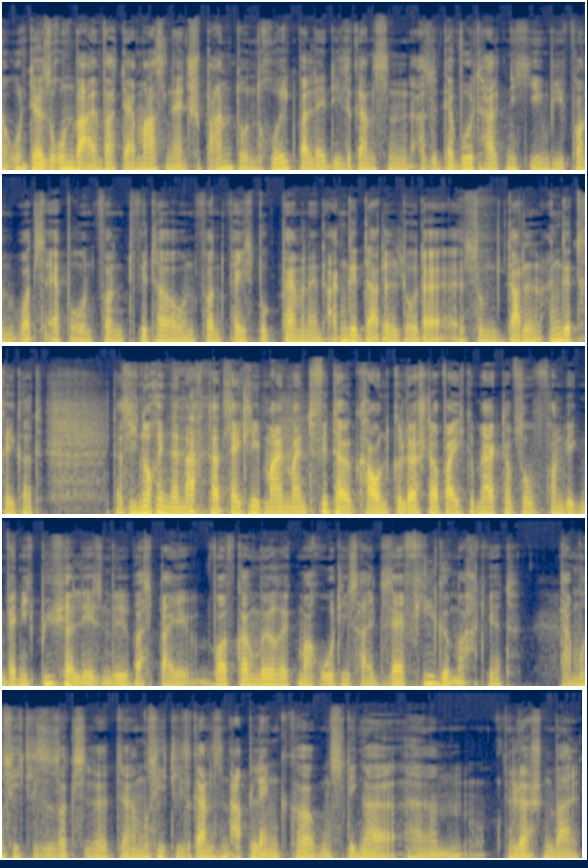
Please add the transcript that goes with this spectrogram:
und der Sohn war einfach dermaßen entspannt und ruhig, weil er diese ganzen, also der wurde halt nicht irgendwie von WhatsApp und von Twitter und von Facebook permanent angedaddelt oder zum Daddeln angetriggert, dass ich noch in der Nacht tatsächlich mein, mein Twitter-Account gelöscht habe, weil ich gemerkt habe, so von wegen, wenn ich Bücher lesen will, was bei Wolfgang Möhrig Marotis halt sehr viel gemacht wird, da muss ich diese äh, da muss ich diese ganzen Ablenkungsdinger ähm, löschen, weil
